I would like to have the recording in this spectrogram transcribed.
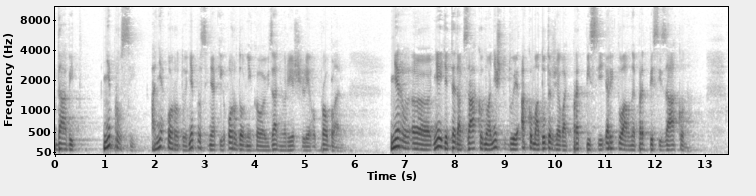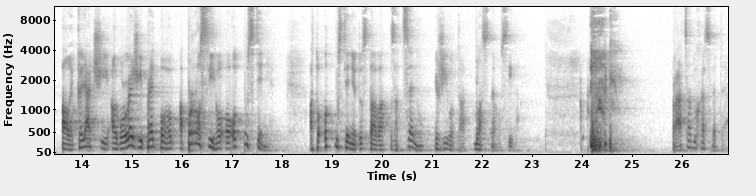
Dávid neprosí a neoroduje, neprosí nejakých orodovníkov, aby za ňo riešili jeho problém. Nero, e, nejde teda k zákonu a neštuduje, ako má dodržiavať predpisy, rituálne predpisy zákona. Ale kľačí alebo leží pred Bohom a prosí ho o odpustenie. A to odpustenie dostáva za cenu života vlastného syna. Práca Ducha Svetého.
